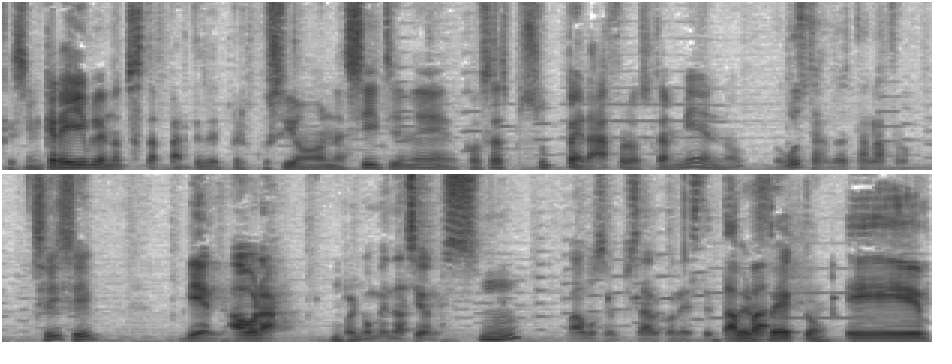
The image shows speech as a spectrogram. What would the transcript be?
Que es increíble, ¿no? Toda esta parte de percusión, así, tiene cosas súper afros también, ¿no? Me gusta, no es tan afro. Sí, sí. Bien, ahora, recomendaciones. Vamos a empezar con esta etapa. Perfecto. Eh,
